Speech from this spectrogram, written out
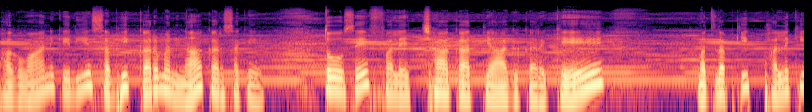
भगवान के लिए सभी कर्म ना कर सके तो उसे फलेच्छा का त्याग करके मतलब कि फल की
